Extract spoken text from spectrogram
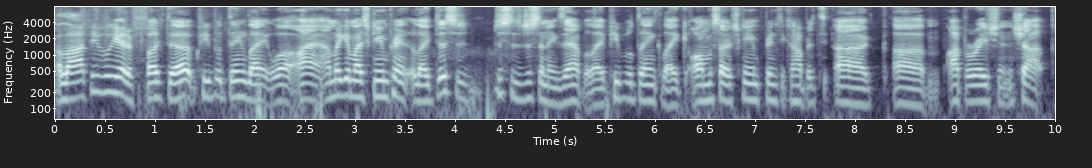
a lot of people get it fucked up. People think like, well, I, I'm gonna get my screen print. Like this is this is just an example. Like people think like, oh, I'm gonna start screen printing compet- uh, um, operation shop.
